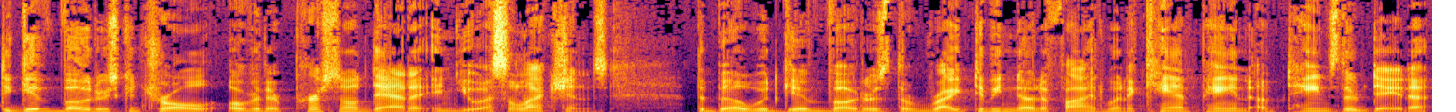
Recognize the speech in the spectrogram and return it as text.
to give voters control over their personal data in U.S. elections. The bill would give voters the right to be notified when a campaign obtains their data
